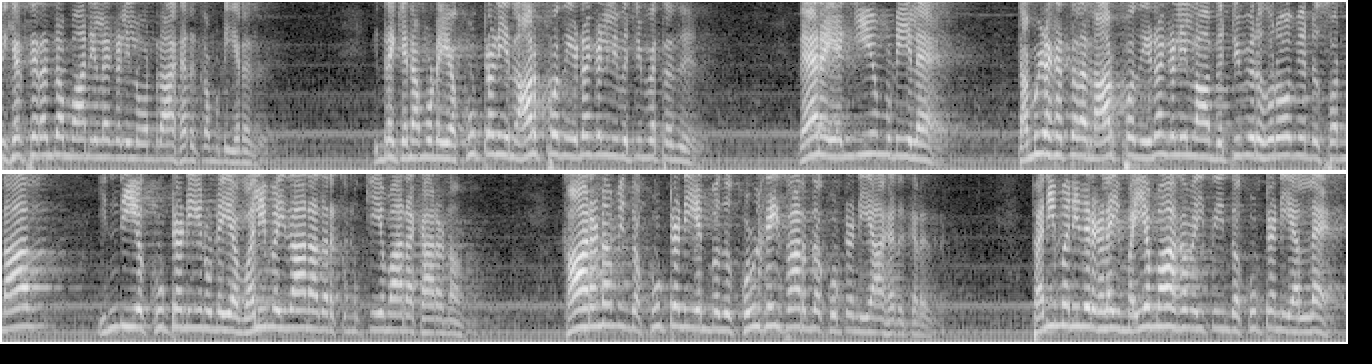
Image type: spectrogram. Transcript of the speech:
மிக சிறந்த மாநிலங்களில் ஒன்றாக இருக்க முடிகிறது. இன்றைக்கு நம்முடைய கூட்டணி நாற்பது இடங்களில் வெற்றி பெற்றது. வேற எங்கேயும் முடியல. தமிழகத்தில் நாற்பது இடங்களில் நாம் வெற்றி பெறுகிறோம் என்று சொன்னால் இந்திய கூட்டணியினுடைய வலிமைதான் அதற்கு முக்கியமான காரணம். காரணம் இந்த கூட்டணி என்பது கொள்கை சார்ந்த கூட்டணியாக இருக்கிறது. தனி மனிதர்களை மையமாக வைத்து இந்த கூட்டணி அல்ல.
